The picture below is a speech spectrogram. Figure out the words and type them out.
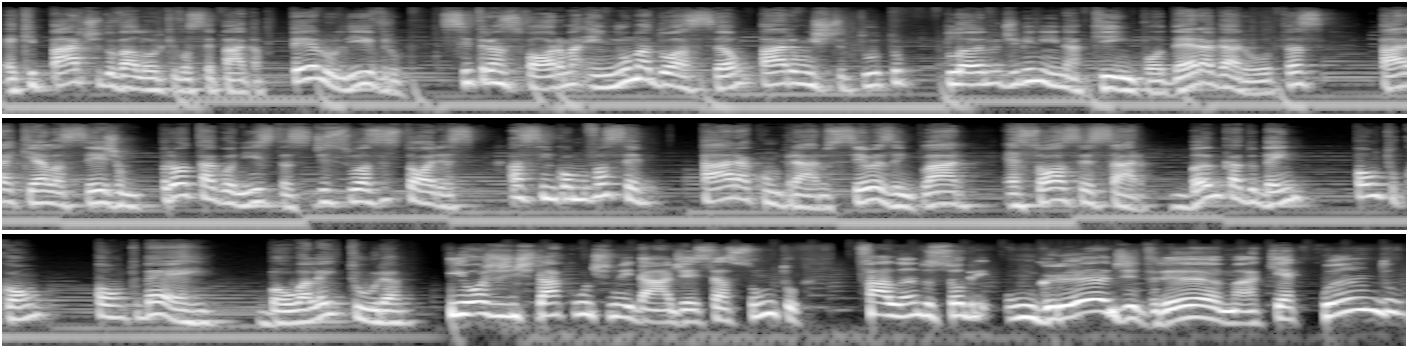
é que parte do valor que você paga pelo livro se transforma em uma doação para o Instituto Plano de Menina, que empodera garotas para que elas sejam protagonistas de suas histórias, assim como você. Para comprar o seu exemplar, é só acessar bancadobem.com.br. Boa leitura! E hoje a gente dá continuidade a esse assunto falando sobre um grande drama, que é quando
